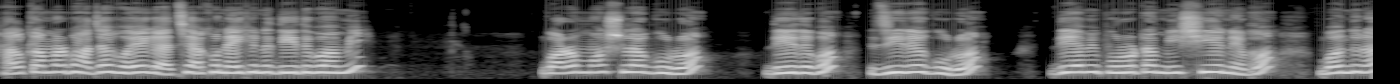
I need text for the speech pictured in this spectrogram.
হালকা আমার ভাজা হয়ে গেছে, এখন এইখানে দিয়ে দেবো আমি গরম মশলা গুঁড়ো, দিয়ে দেব জিরে গুঁড়ো, দিয়ে আমি পুরোটা মিশিয়ে নেব। বন্ধুরা,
